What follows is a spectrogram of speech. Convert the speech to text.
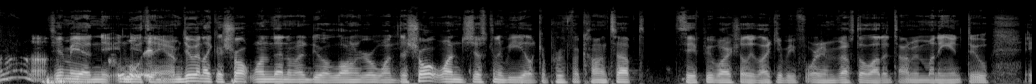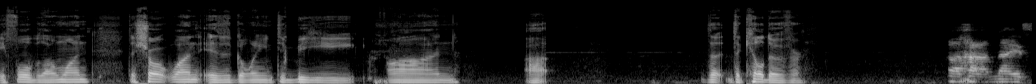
Ah. It's gonna be a new, Cool. new thing. I'm doing like a short one, then I'm gonna do a longer one. The short one's just gonna be like a proof of concept, see if people actually like it before I invest a lot of time and money into a full blown one. The short one is going to be on uh, the the Killdozer. Aha, nice.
